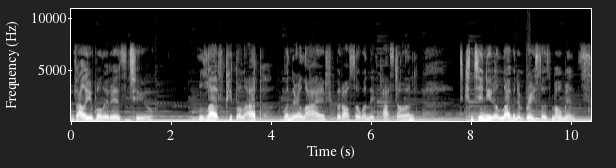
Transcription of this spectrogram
valuable it is to love people up when they're alive, but also when they've passed on, to continue to love and embrace those moments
